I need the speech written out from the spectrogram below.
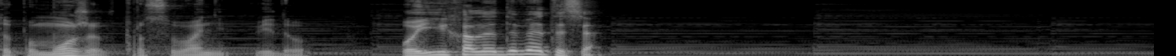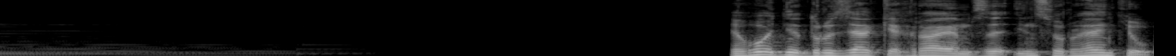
допоможе в просуванні відео. Поїхали дивитися! Сьогодні, друзяки, граємо з інсургентів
